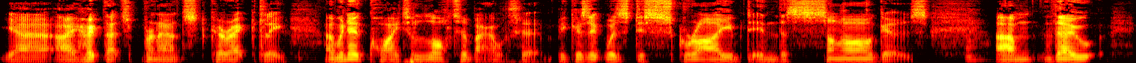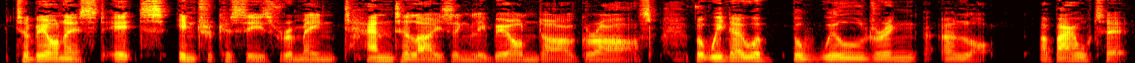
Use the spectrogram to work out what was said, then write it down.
Yeah, I hope that's pronounced correctly. And we know quite a lot about it because it was described in the sagas. Um, though, to be honest, its intricacies remain tantalizingly beyond our grasp. But we know a bewildering a lot about it.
